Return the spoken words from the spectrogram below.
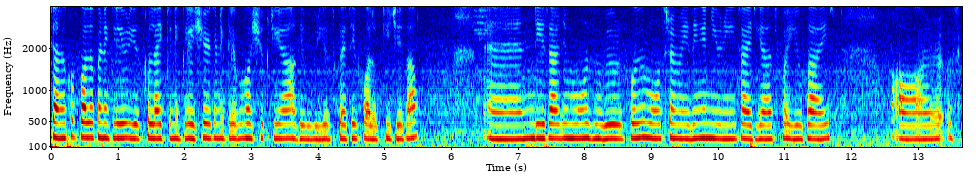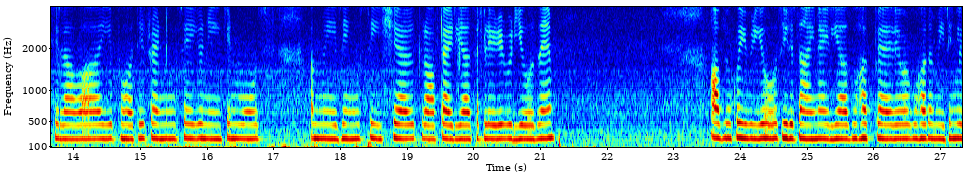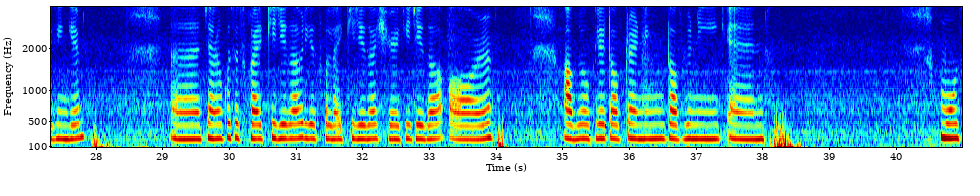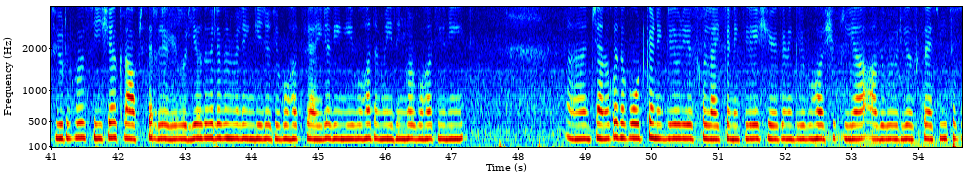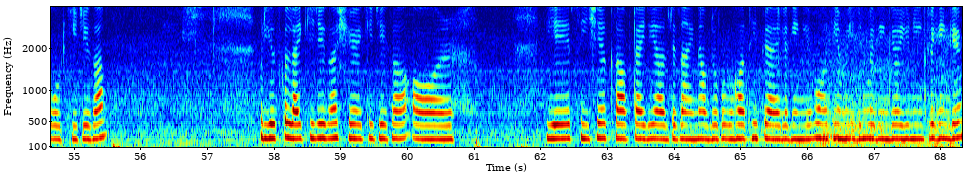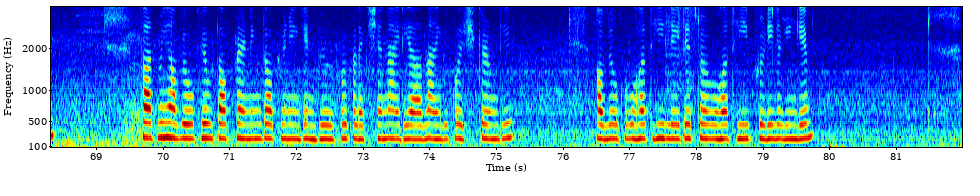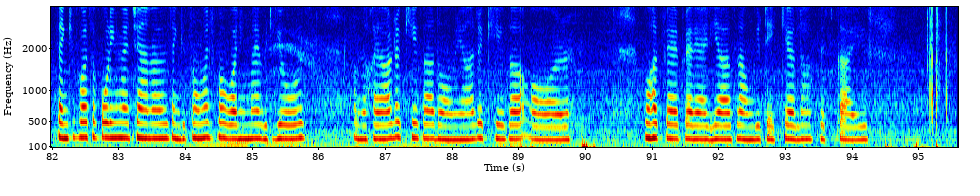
चैनल को फॉलो करने के लिए वीडियोस को लाइक करने के लिए शेयर करने के लिए बहुत शुक्रिया। आगे भी वीडियोस को ऐसे ही फॉलो कीजिएगा। And these are the most beautiful most amazing and unique ideas for you guys और उसके अलावा ये बहुत ही ट्रेंडिंग से unique and most amazing sea shell craft idea से रिलेटेड वीडियोज़ हैं। आप लोग को ये वीडियोज़ ये डिज़ाइन आइडियाज़ बहुत प्यारे और बहुत अमेजिंग लगेंगे। चैनल को सब्सक्राइब कीजिएगा वीडियोस को लाइक कीजिएगा शेयर कीजिएगा और आप लोगों के लिए top trending top unique and most beautiful sea craft से रिलेटेड वीडियोस अवेलेबल मिलेंगी, जो कि बहुत प्यारी लगेंगी, बहुत अमेजिंग और बहुत यूनिक चैनल को सपोर्ट करने के लिए वीडियोस को लाइक करने के लिए शेयर करने के लिए बहुत शुक्रिया। आगे भी वीडियोस को ऐसे ही सपोर्ट कीजिएगा। वीडियोस को लाइक कीजिएगा शेयर कीजिएगा और ये शीशे क्राफ्ट आइडियाज़ डिज़ाइन आप लोगों को बहुत ही प्यारे लगेंगे, बहुत ही अमेजिंग लगेंगे और यूनिक लगेंगे। साथ में ही आप लोगों के लिए top trending top unique and beautiful collection ideas लाने की कोशिश करूँगी। आप लोगों को बहुत ही लेटेस्ट और बहुत ही प्रीटी लगेंगे। Thank you for supporting my channel thank you so much for watching my videos अपना ख्याल रखिएगा, दुआ में याद रखिएगा और बहुत प्यारे प्यारे आइडियाज़ लाऊँगी। टेक केयर अल्लाह हाफ़िज़ गाइस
